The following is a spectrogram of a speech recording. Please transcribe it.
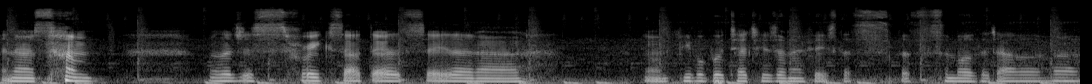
And there are some religious freaks out there that say that uh, you know, people put tattoos on their face, that's that's the symbol of the devil.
